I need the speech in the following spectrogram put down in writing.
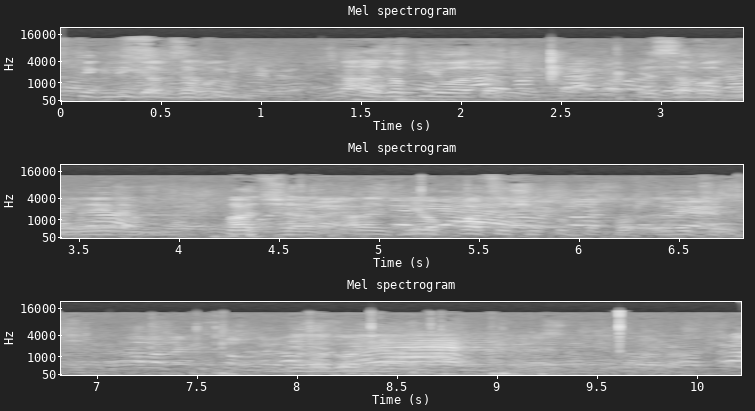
w tych ligach zachodnich. Każda piła to jest zawodna, nie tam patrzę, ale nie opłaca się tu lecieć. Nie dogonia. Do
